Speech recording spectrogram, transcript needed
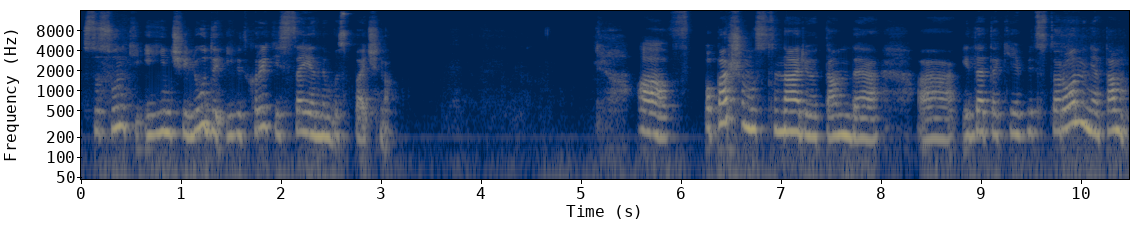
стосунки і інші люди, і відкритість це є небезпечно. А в- по першому сценарію, там, де е, таке відсторонення, там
